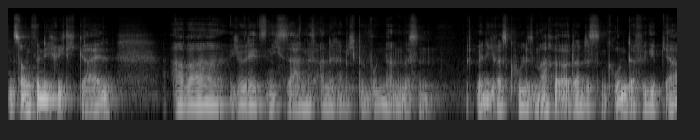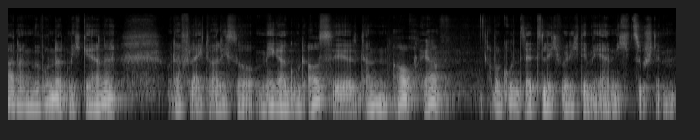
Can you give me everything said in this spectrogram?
den Song finde ich richtig geil, aber ich würde jetzt nicht sagen, dass andere mich bewundern müssen. Wenn ich was Cooles mache oder es einen Grund dafür gibt, ja, dann bewundert mich gerne Oder vielleicht, weil ich so mega gut aussehe, dann auch, ja. Aber grundsätzlich würde ich dem eher nicht zustimmen.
